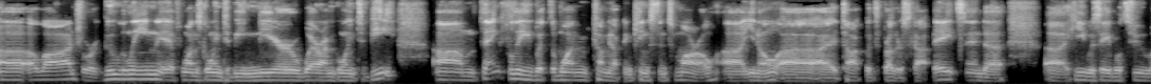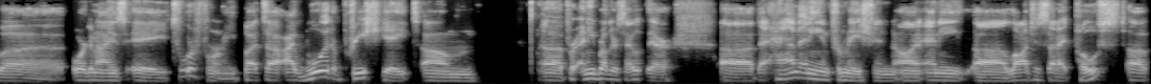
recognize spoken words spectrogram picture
a lodge or Googling if one's going to be near where I'm going to be. Um, thankfully, with the one coming up in Kingston tomorrow, uh, you know, uh, I talked with Brother Scott Bates and uh, uh he was able to organize a tour for me. But I would appreciate. Um, uh, for any brothers out there uh, that have any information on any uh, lodges that I post, uh,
